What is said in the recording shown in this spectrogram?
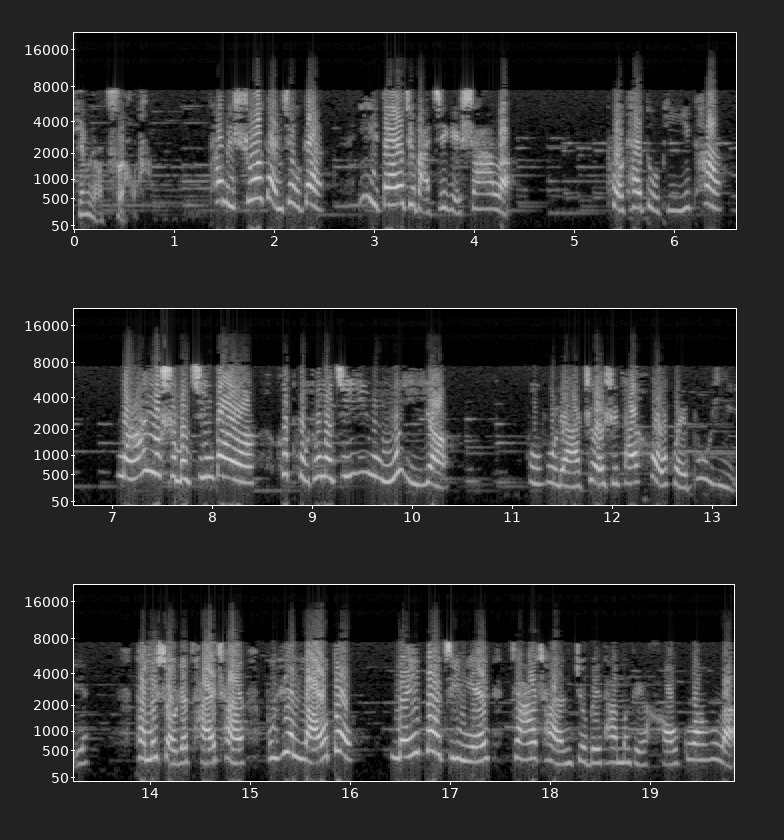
天都要伺候它。他们说干就干，一刀就把鸡给杀了。破开肚皮一看。哪有什么金蛋啊，和普通的鸡一模一样。夫妇俩这时才后悔不已。他们守着财产，不愿劳动，没过几年，家产就被他们给耗光了。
